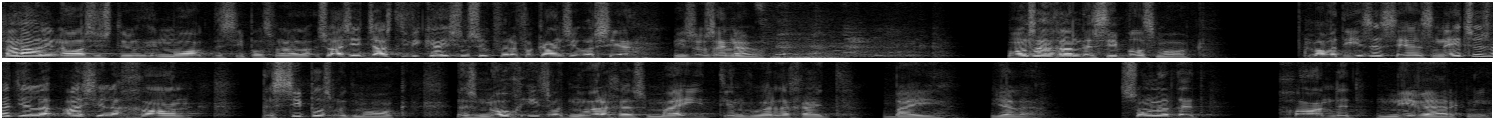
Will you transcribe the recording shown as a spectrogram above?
Gaan na al die nasies toe en maak disippels van al. So as jy justification soek vir 'n vakansie oor see, hierso is hy nou. Ons gaan gaan disippels maak. Maar wat Jesus sê is net soos wat julle as julle gaan disippels moet maak, is nog iets wat nodig is, my teenwoordigheid by julle. Sonder dit gaan dit nie werk nie.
